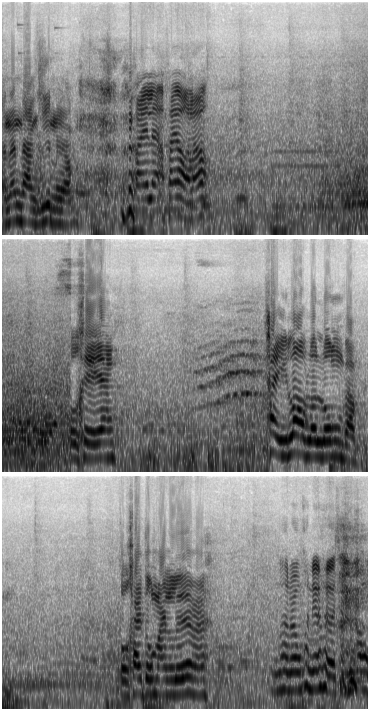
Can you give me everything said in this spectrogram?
อันนั้นทางขึ้นนะครับ ไปแหละไฟออกแล้ว โอเคยัง ถ้าอีกรอบเราลงแบบ ตัวใครตัวมันเลยไหมเธอลงคนเดียวเธอฉันลง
